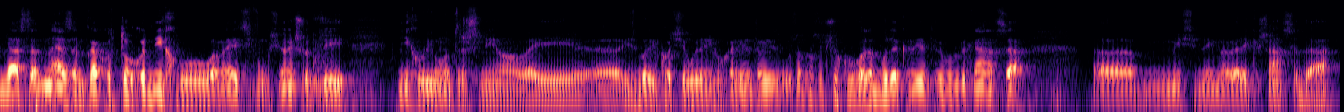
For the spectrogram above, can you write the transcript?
Da, sad ne znam kako to kod njih u Americi funkcionišu ti njihovi unutrašnji ovaj, e, izbori, ko će da bude njihov kandidat, ali u svakom slučaju, kogod da bude kandidat republikanaca, uh, mislim da ima velike šanse da,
